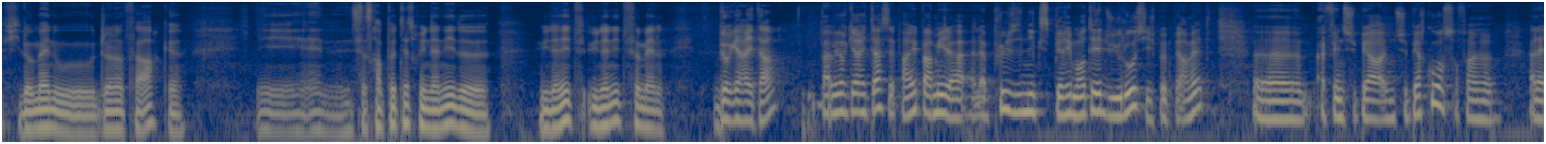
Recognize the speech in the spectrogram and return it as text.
Philomène ou John of Arc. Et ça sera peut-être une année de, une année de, une année de femelle. Burgaretta, Bah, Burgarita, c'est pareil, parmi la, la plus inexpérimentée du lot, si je peux me permettre. Euh, elle fait une super, une super course. Enfin, elle, a-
